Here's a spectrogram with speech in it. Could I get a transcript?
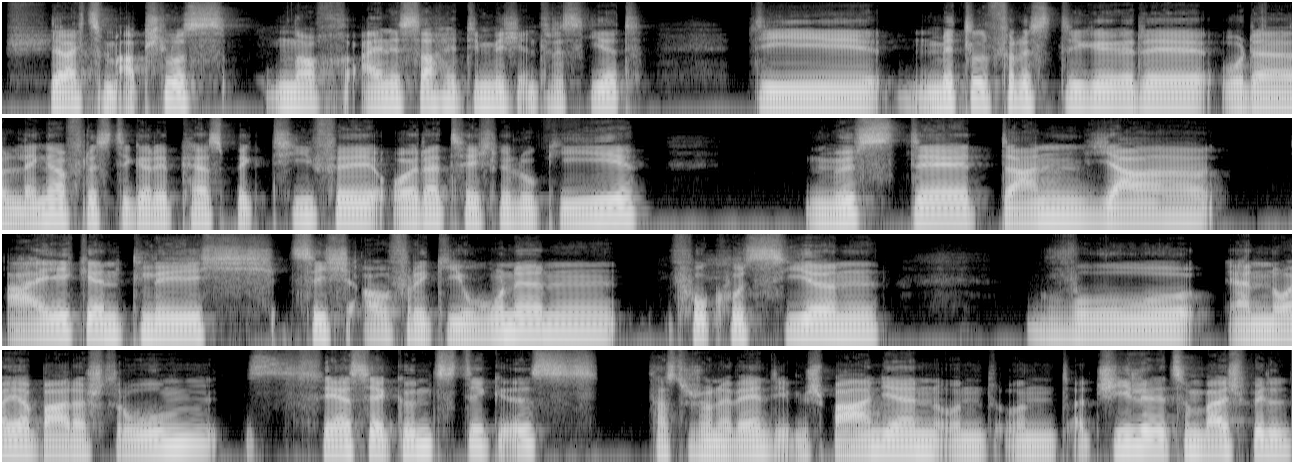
Vielleicht zum Abschluss noch eine Sache, die mich interessiert. Die mittelfristigere oder längerfristigere Perspektive eurer Technologie müsste dann ja eigentlich sich auf Regionen fokussieren, wo erneuerbarer Strom sehr, sehr günstig ist hast du schon erwähnt, eben Spanien und, und Chile zum Beispiel.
